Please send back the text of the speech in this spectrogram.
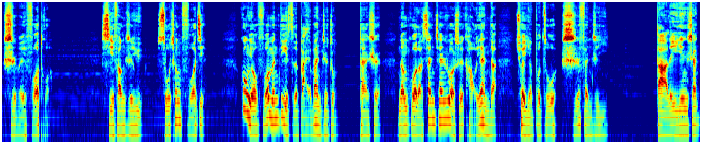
是为佛陀。西方之域俗称佛界，共有佛门弟子百万之众，但是能过了三千弱水考验的，却也不足十分之一。大雷音山，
